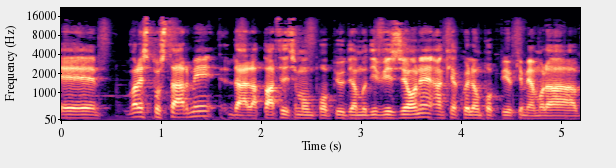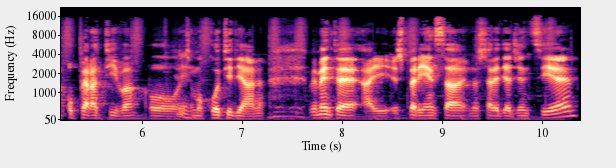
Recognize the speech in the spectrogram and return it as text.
E vorrei spostarmi dalla parte diciamo un po' più diciamo, di visione anche a quella un po' più chiamiamola operativa o sì. diciamo quotidiana. Ovviamente hai esperienza in una serie di agenzie,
